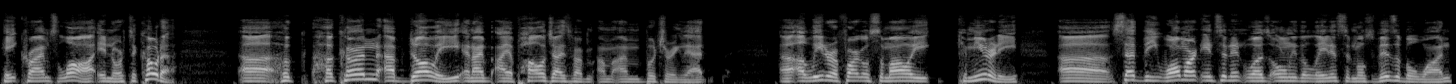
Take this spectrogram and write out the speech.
hate crimes law in North Dakota. Uh, Hukun Abdullahi, and I, I apologize if I'm, I'm, I'm butchering that, uh, a leader of Fargo Somali community, uh, said the Walmart incident was only the latest and most visible one.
